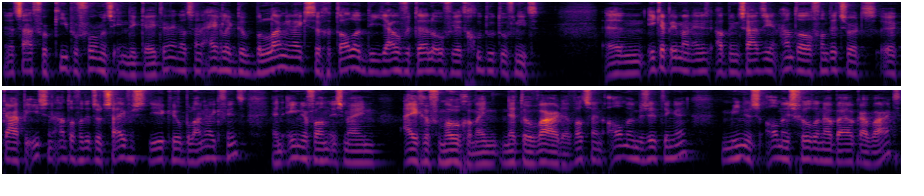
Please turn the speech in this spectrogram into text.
En dat staat voor Key Performance Indicator. En dat zijn eigenlijk de belangrijkste getallen die jou vertellen of je het goed doet of niet. En ik heb in mijn administratie een aantal van dit soort eh, KPI's, een aantal van dit soort cijfers die ik heel belangrijk vind. En een daarvan is mijn eigen vermogen, mijn netto waarde. Wat zijn al mijn bezittingen minus al mijn schulden nou bij elkaar waard?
